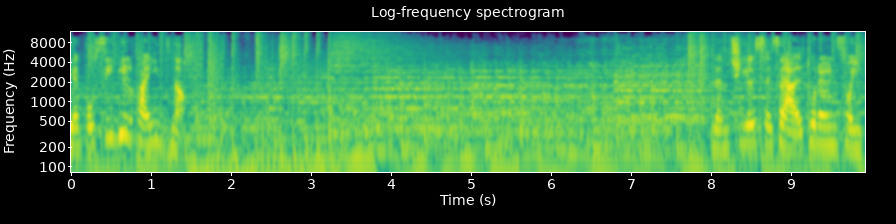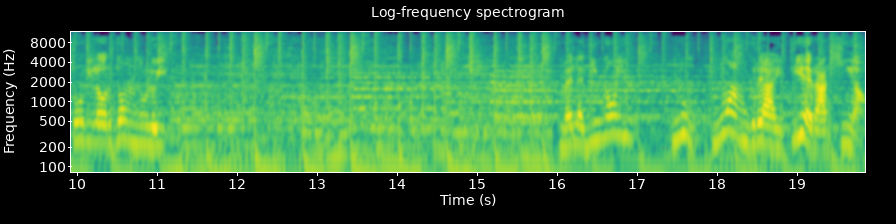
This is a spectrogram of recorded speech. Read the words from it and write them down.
E posibil ca Idna. Dencil să se alture însoitorilor domnului. Meledinoiu, nu, nu am greit ierarhia.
